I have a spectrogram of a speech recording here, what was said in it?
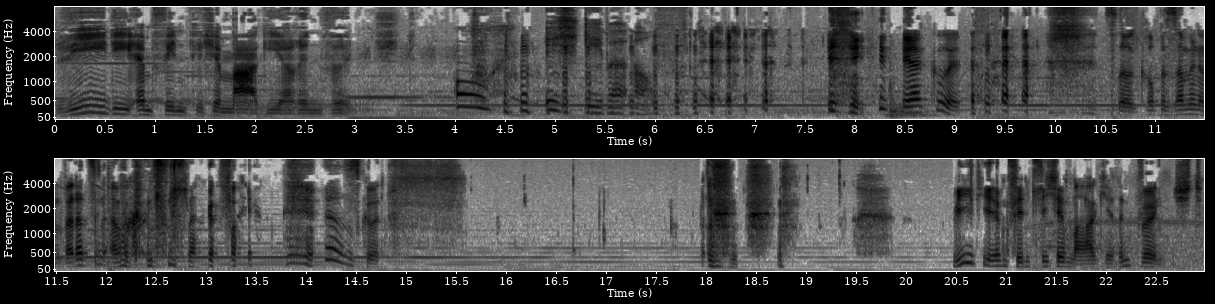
Wie die empfindliche Magierin wünscht. Oh, ich gebe auf. ja, cool. so, Gruppe sammeln und weiterziehen. Einmal kurz ins Lagerfeuer. Das ist gut. Wie die empfindliche Magierin wünscht.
